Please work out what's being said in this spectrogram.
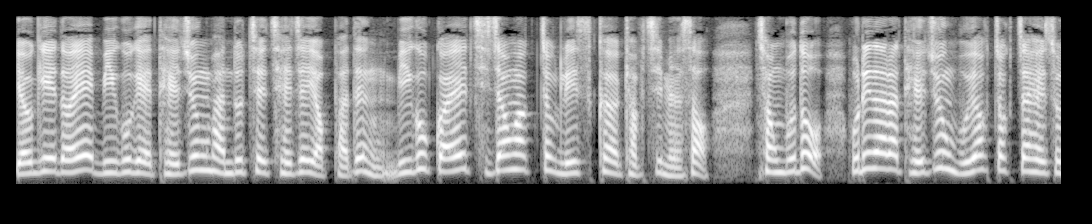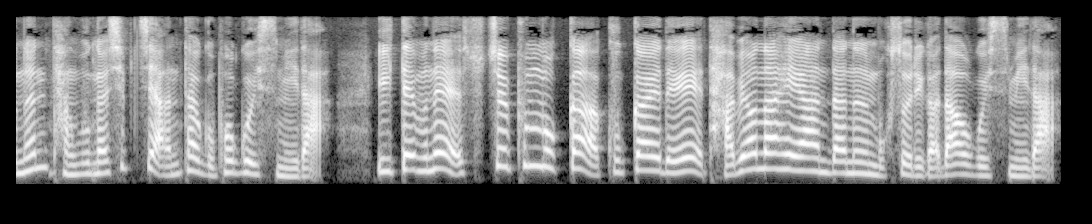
여기에 더해 미국의 대중 반도체 제재 여파 등 미국과의 지정학적 리스크가 겹치면서 정부도 우리나라 대중 무역 적자 해소는 당분간 쉽지 않다고 보고 있습니다. 이 때문에 수출 품목과 국가에 대해 다변화해야 한다는 목소리가 나오고 있습니다.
